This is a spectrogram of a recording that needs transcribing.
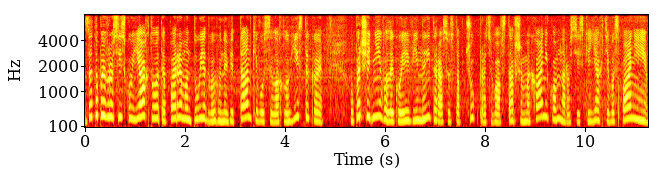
Затопив російську яхту, а тепер ремонтує двигуни від танків у силах логістики. У перші дні Великої війни Тарас Остапчук працював старшим механіком на російській яхті в Іспанії.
